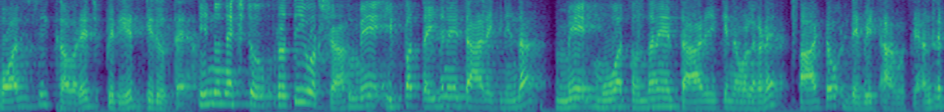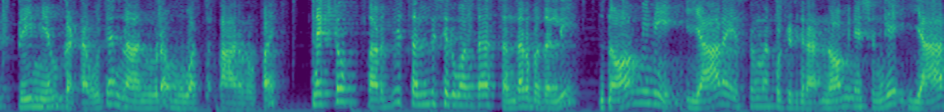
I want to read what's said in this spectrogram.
ಪಾಲಿಸಿ ಕವರೇಜ್ ಪೀರಿಯಡ್ ಇರುತ್ತೆ. ಇನ್ನು ನೆಕ್ಸ್ಟ್ ಪ್ರತಿ ವರ್ಷ ಮೇ ಇಪ್ಪತ್ತೈದನೇ ತಾರೀಕಿನಿಂದ ಮೇ ಮೂವತ್ತೊಂದನೇ ತಾರೀಕಿನ ಒಳಗಡೆ ಆಟೋ ಡೆಬಿಟ್ ಆಗುತ್ತೆ. ಅಂದ್ರೆ ಪ್ರೀಮಿಯಂ ಕಟ್ ಆಗುತ್ತೆ ನಾನ್ನೂರ ಮೂವತ್ತಾರು ರೂಪಾಯಿ. ನೆಕ್ಸ್ಟ್ ಅರ್ಜಿ ಸಲ್ಲಿಸಿರುವಂತಹ ಸಂದರ್ಭದಲ್ಲಿ ನಾಮಿನಿ ಯಾರ ಹೆಸರನ್ನ ಕೊಟ್ಟಿರ್ತೀರಾ? ನಾಮಿನೇಷನ್ಗೆ ಯಾರ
